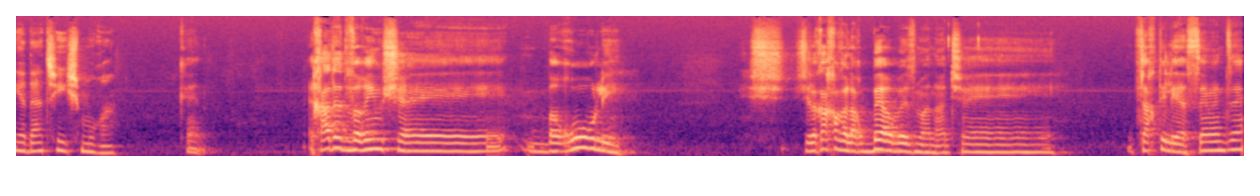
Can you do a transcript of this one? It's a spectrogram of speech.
ידעת שהיא שמורה. כן. אחד הדברים שברור לי, שלקח אבל הרבה הרבה זמן עד שהצלחתי ליישם את זה,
